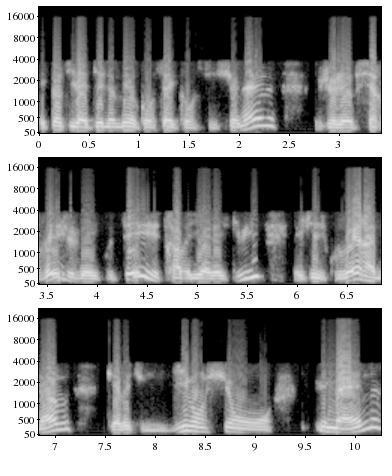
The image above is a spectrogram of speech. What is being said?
Et quand il a été nommé au Conseil constitutionnel, je l'ai observé, je l'ai écouté, j'ai travaillé avec lui et j'ai découvert un homme qui avait une dimension humaine,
